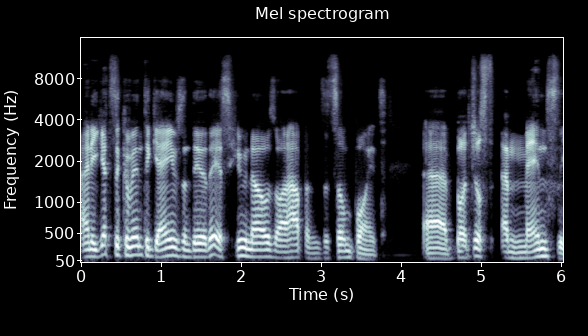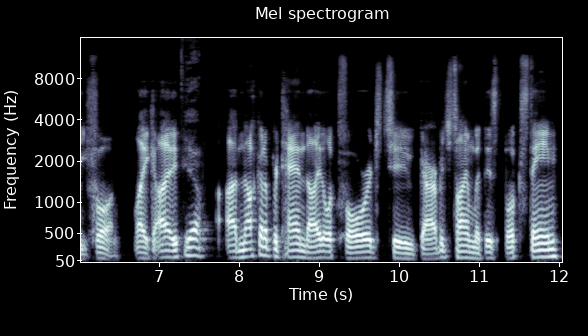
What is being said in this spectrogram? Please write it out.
and he gets to come into games and do this, who knows what happens at some point. Uh, but just immensely fun. Like I, Yeah. I'm not going to pretend I look forward to garbage time with this Bucks team.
